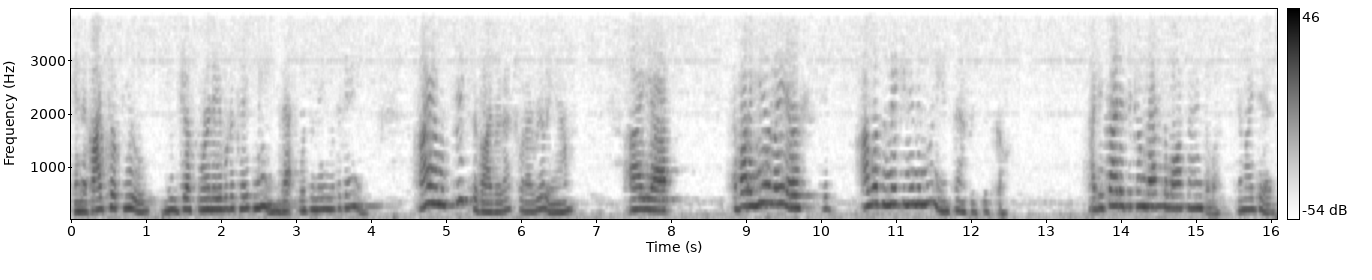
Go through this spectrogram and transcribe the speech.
And if I took you, you just weren't able to take me. That was the name of the game. I am a street survivor. That's what I really am. I, uh, about a year later, it, I wasn't making any money in San Francisco. I decided to come back to Los Angeles, and I did.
